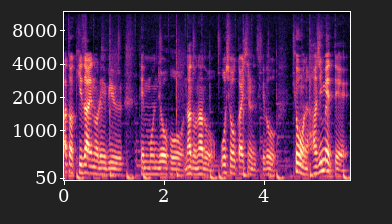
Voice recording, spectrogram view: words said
あとは機材のレビュー、天文情報などなどを紹介してるんですけど、今日はね、初めて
